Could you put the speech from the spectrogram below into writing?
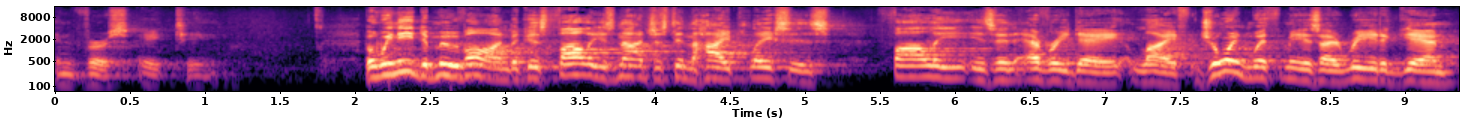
in verse 18. But we need to move on because folly is not just in the high places, folly is in everyday life. Join with me as I read again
